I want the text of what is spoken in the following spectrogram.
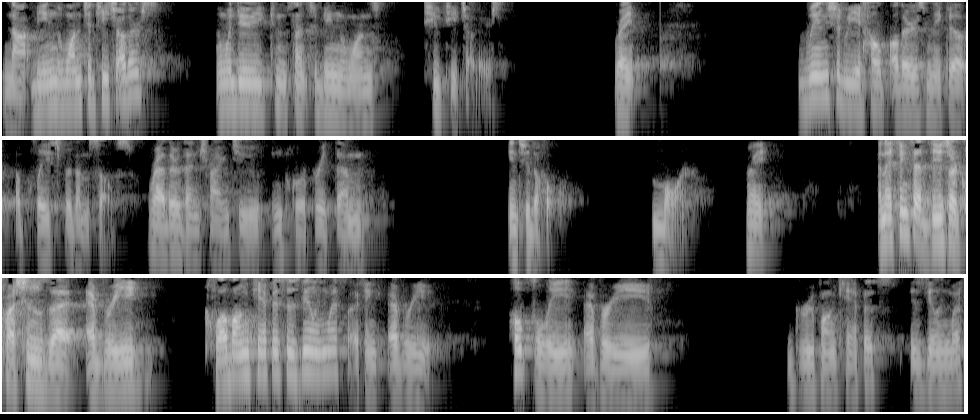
not being the one to teach others? And when do we consent to being the ones to teach others. Right? When should we help others make a, a place for themselves rather than trying to incorporate them into the whole more? Right? And I think that these are questions that every club on campus is dealing with. I think every, hopefully every group on campus is dealing with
